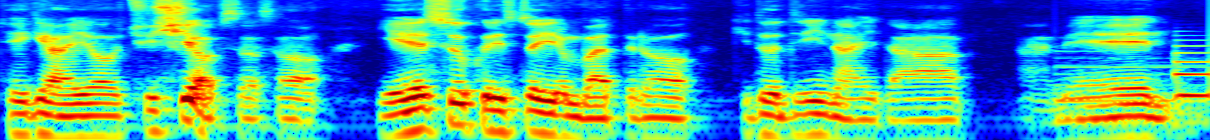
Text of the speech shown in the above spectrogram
되게 하여 주시옵소서 예수 그리스도 이름 받들어 기도드리나이다. 아멘.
